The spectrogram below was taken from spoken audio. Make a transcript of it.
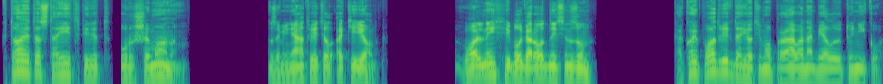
«Кто это стоит перед Уршимоном?» За меня ответил Акион. Вольный и благородный Синзун. Какой подвиг дает ему право на белую тунику?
